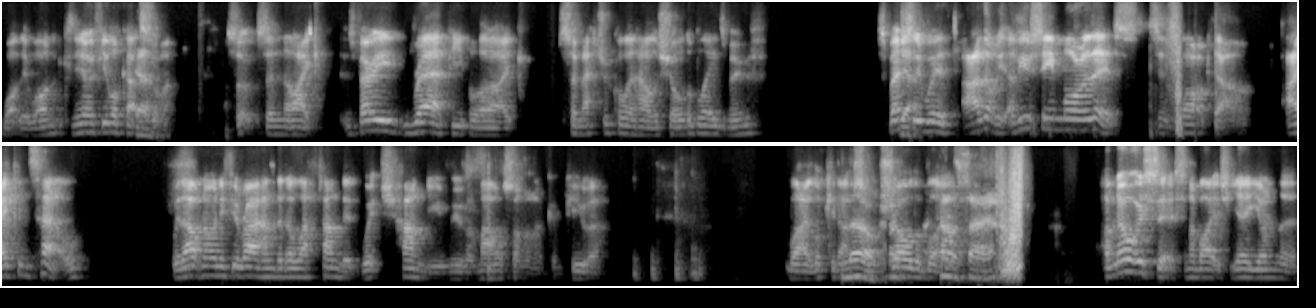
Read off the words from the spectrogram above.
what they want. Because you know, if you look at yeah. some, so, so like it's very rare people are like symmetrical in how the shoulder blades move. Especially yeah. with I don't have you seen more of this since lockdown? I can tell without knowing if you're right-handed or left-handed which hand you move a mouse on on a computer. Like looking at no, shoulder blades. I've noticed this, and I'm like, yeah, you're on the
